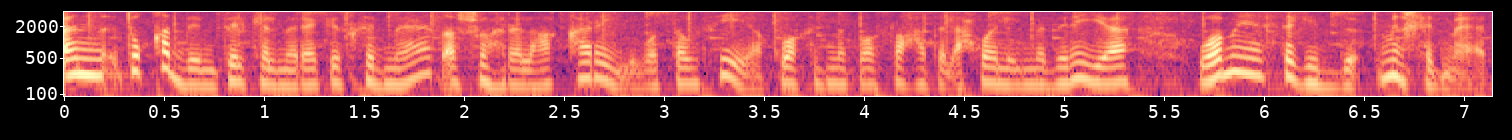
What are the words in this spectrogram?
أن تقدم تلك المراكز خدمات الشهر العقاري والتوثيق وخدمة مصلحة الأحوال المدنية وما يستجد من خدمات.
